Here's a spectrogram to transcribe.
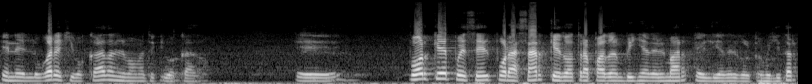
en el lugar equivocado en el momento equivocado. Eh, porque pues él por azar quedó atrapado en Viña del Mar el día del golpe militar.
